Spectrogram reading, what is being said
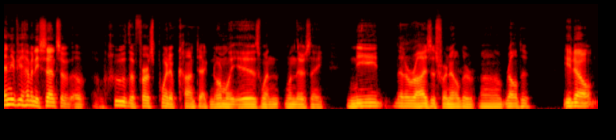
any of you have any sense of, of, of, who the first point of contact normally is when, when there's a need that arises for an elder uh, relative? You know,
